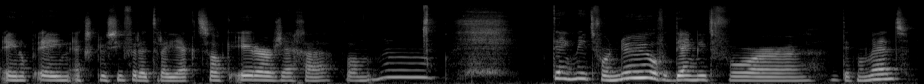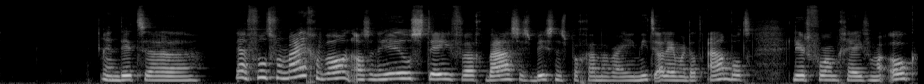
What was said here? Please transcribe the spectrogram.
één op één exclusievere traject, zal ik eerder zeggen van, hmm, ik denk niet voor nu of ik denk niet voor dit moment. En dit, uh, ja, voelt voor mij gewoon als een heel stevig basis business programma waar je niet alleen maar dat aanbod leert vormgeven, maar ook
